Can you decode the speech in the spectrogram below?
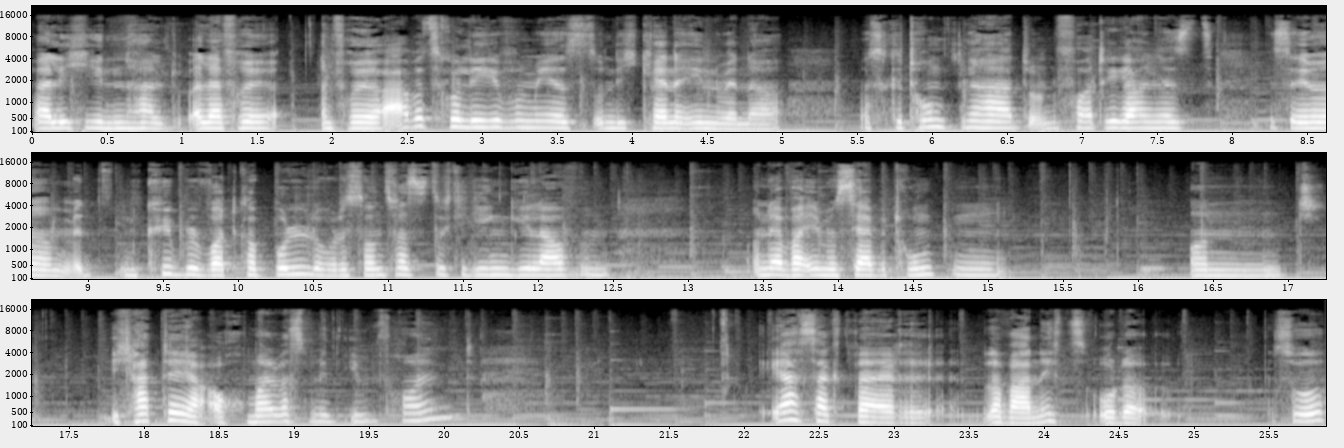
weil ich ihn halt, weil er früher, ein früherer Arbeitskollege von mir ist und ich kenne ihn, wenn er was getrunken hat und fortgegangen ist, ist er immer mit einem Kübel Wodka Bull oder sonst was durch die Gegend gelaufen. Und er war immer sehr betrunken. Und ich hatte ja auch mal was mit ihm, Freund. Er sagt, weil da war nichts oder so.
